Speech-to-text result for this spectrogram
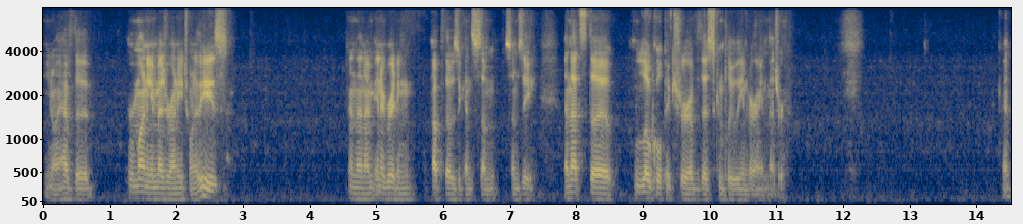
you know, I have the Riemannian measure on each one of these, and then I'm integrating up those against some some z, and that's the local picture of this completely invariant measure. Okay,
